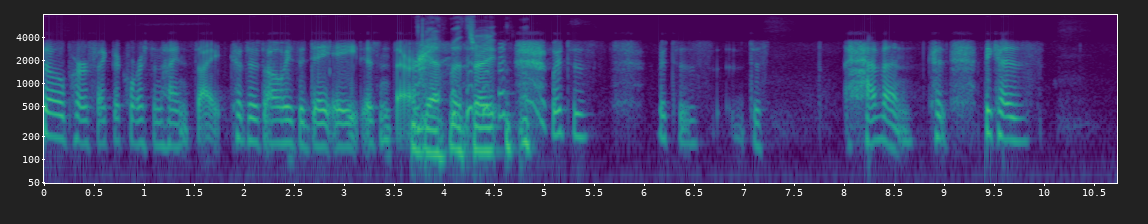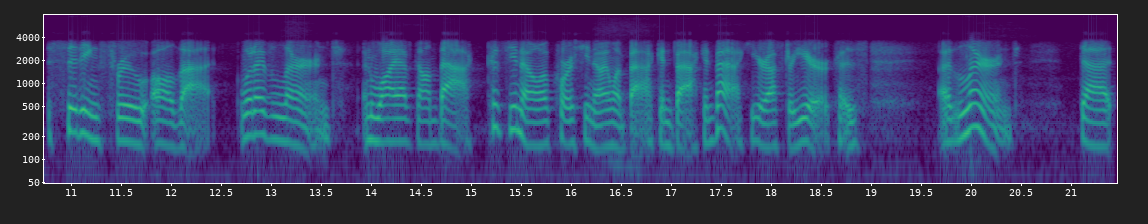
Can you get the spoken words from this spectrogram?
so perfect, of course, in hindsight, because there's always a day eight, isn't there? Yeah, that's right. which is, which is just heaven, cause, because sitting through all that, what I've learned and why I've gone back, because you know, of course, you know, I went back and back and back year after year, because I've learned that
